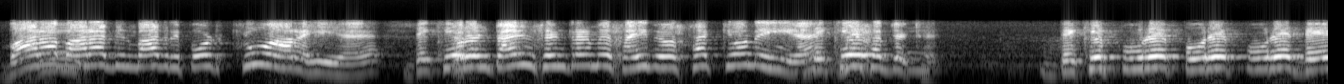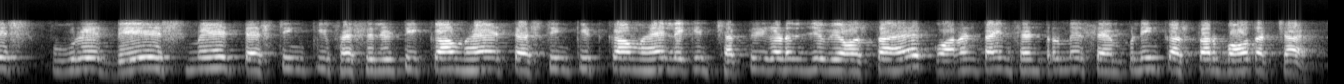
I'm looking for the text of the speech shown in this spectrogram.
बारह बारह दिन बाद रिपोर्ट क्यों आ रही है? क्वारंटाइन सेंटर में सही व्यवस्था क्यों नहीं है? ये सब्जेक्ट है। देखिए पूरे पूरे पूरे देश पूरे देश में टेस्टिंग की फैसिलिटी कम है टेस्टिंग किट कम है लेकिन छत्तीसगढ़ में जो व्यवस्था है क्वारंटाइन सेंटर में सैंपलिंग का स्तर बहुत अच्छा है।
